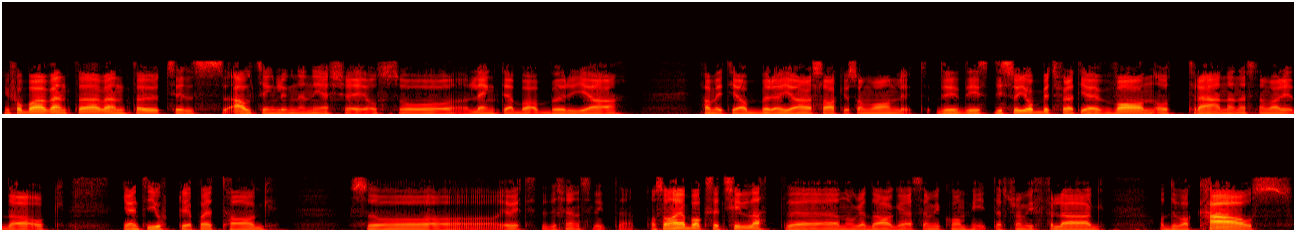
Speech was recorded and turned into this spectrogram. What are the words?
vi får bara vänta, vänta ut tills allting lugnar ner sig och så längtar jag bara börja fan vet jag, börja göra saker som vanligt. Det, det, det är så jobbigt för att jag är van att träna nästan varje dag och jag har inte gjort det på ett tag. Så jag vet inte, det känns lite. Och så har jag bara också chillat eh, några dagar sedan vi kom hit. Eftersom vi flög och det var kaos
